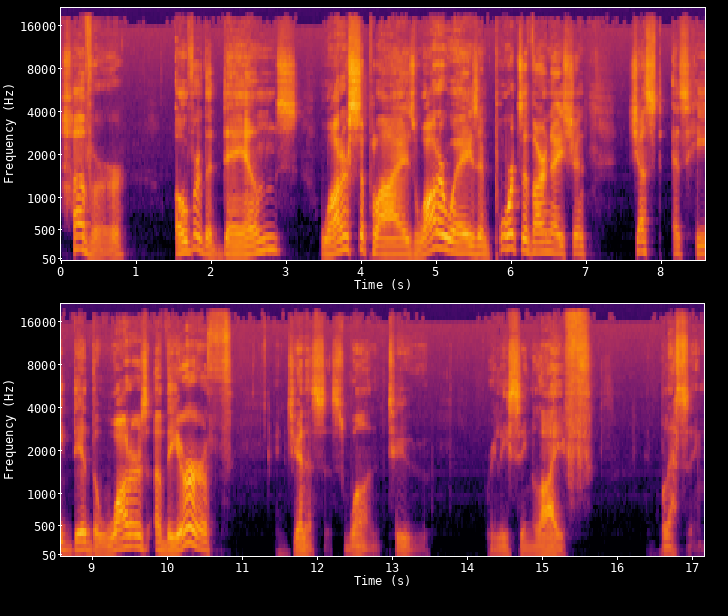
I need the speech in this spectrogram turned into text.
hover over the dams, water supplies, waterways, and ports of our nation just as he did the waters of the earth in Genesis 1 2, releasing life blessing.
